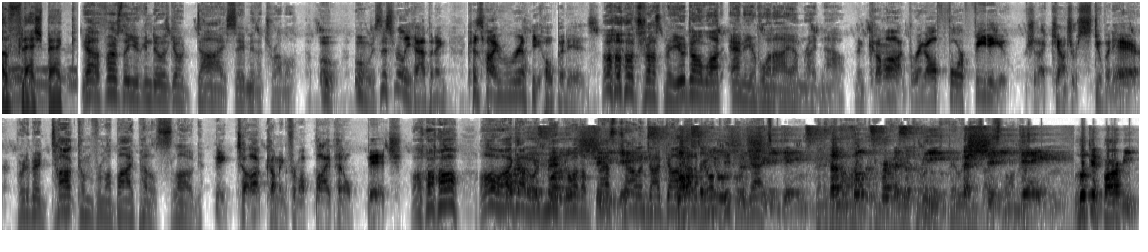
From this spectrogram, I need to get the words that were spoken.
of flashback. Yeah, the first thing you can do is go die. Save me the trouble. Ooh, ooh, is this really happening? Cause I really hope it is. Oh, trust me, you don't want any of what I am right now. Then come on, bring all four feet of you. Or should I count your stupid hair? Pretty big talk coming from a bipedal slug. Big talk coming from a bipedal bitch. Oh, oh, I gotta admit, you are the best challenge I've got out of your people yet. Shitty games Then that again, I'll fulfill have its purpose of being a shitty game. Look at Barbie.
